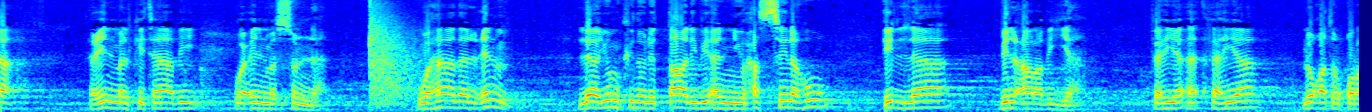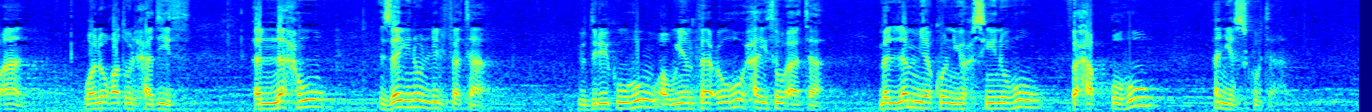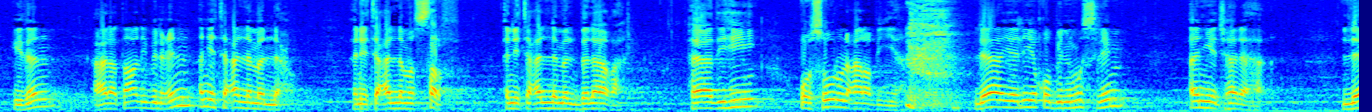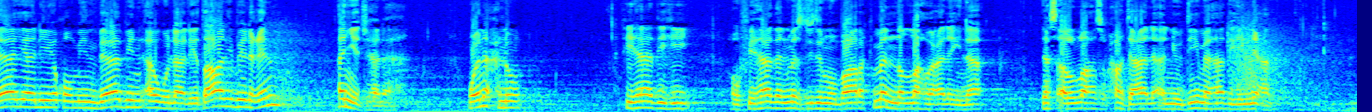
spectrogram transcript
علم الكتاب وعلم السنة. وهذا العلم لا يمكن للطالب أن يحصله إلا بالعربية فهي, فهي لغة القرآن ولغة الحديث. النحو زين للفتى يدركه أو ينفعه حيث أتى من لم يكن يحسنه فحقه أن يسكت. إذا على طالب العلم أن يتعلم النحو أن يتعلم الصرف أن يتعلم البلاغة. هذه أصول العربية. لا يليق بالمسلم أن يجهلها. لا يليق من باب أولى لطالب العلم أن يجهلها. ونحن في هذه أو في هذا المسجد المبارك من الله علينا. نسأل الله سبحانه وتعالى أن يديم هذه النعم.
